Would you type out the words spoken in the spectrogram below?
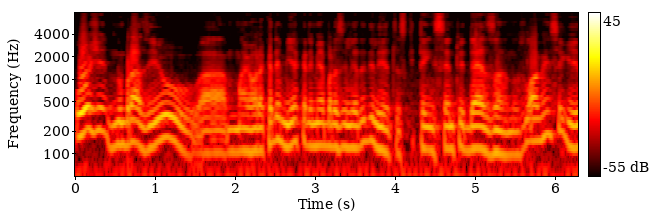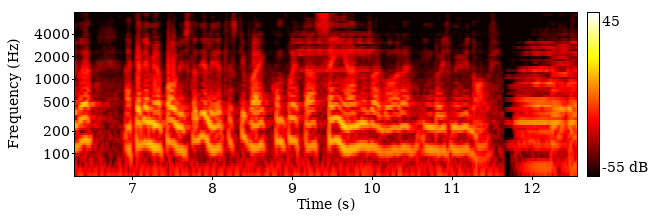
Hoje, no Brasil, a maior academia é a Academia Brasileira de Letras, que tem 110 anos. Logo em seguida, a Academia Paulista de Letras, que vai completar 100 anos agora em 2009.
